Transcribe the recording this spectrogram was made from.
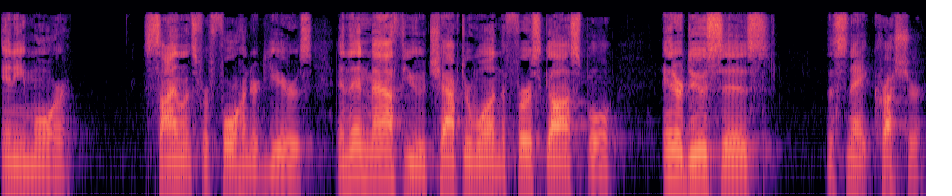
anymore. Silence for 400 years. And then Matthew chapter 1, the first gospel, introduces the snake crusher,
